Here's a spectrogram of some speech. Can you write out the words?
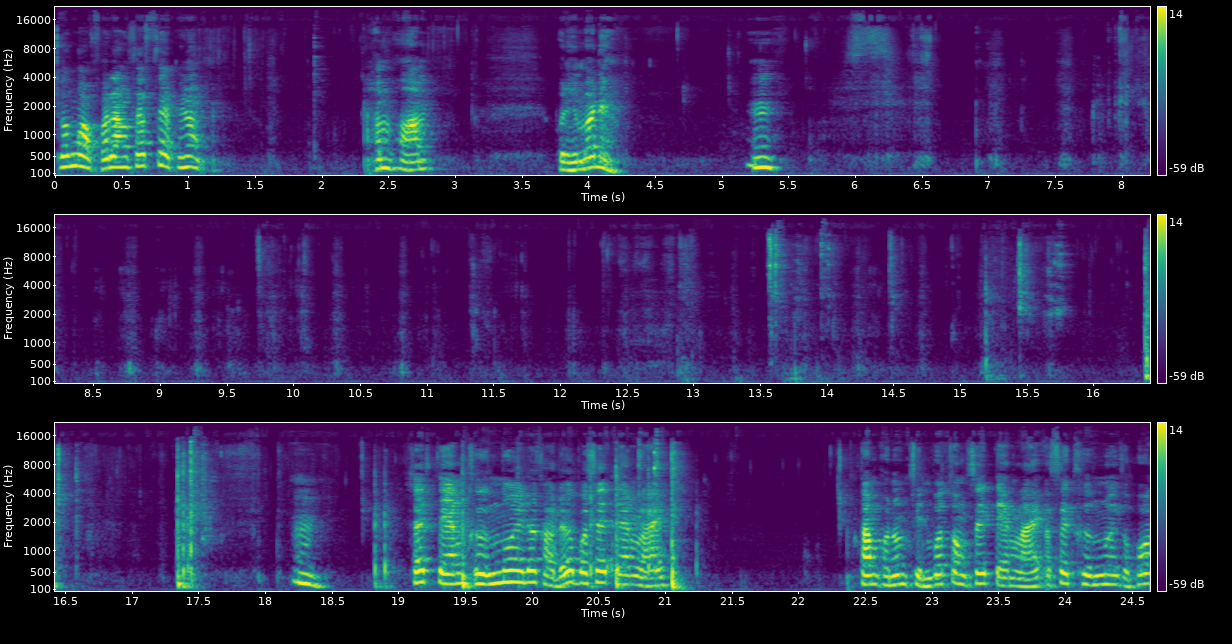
ถั่วงอกฝรั่งแซ่บๆพี่น้องหอมหอมๆคุณเห็นป่ะเนี่ย อืมอืมใส่แตงเครื่องหน้อยแล้วค่ะเด้อบ่ใส่แตงหลาย ตำขนมเส้นว่าต้องใส่แตงหลาย เอาใส่เครื่องน้อยกับพ่อ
